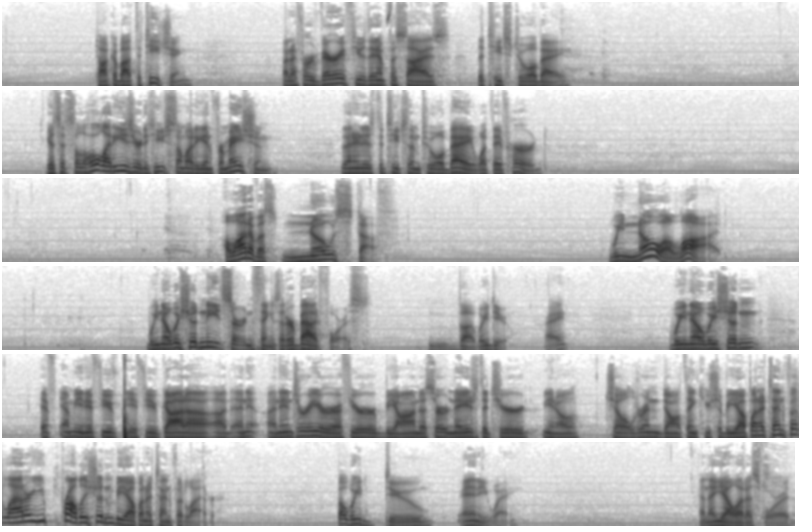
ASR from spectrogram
talk about the teaching, but I've heard very few that emphasize the teach to obey. Because it's a whole lot easier to teach somebody information than it is to teach them to obey what they've heard. a lot of us know stuff. We know a lot. We know we shouldn't eat certain things that are bad for us, but we do, right? We know we shouldn't. If I mean, if you've if you've got a, an, an injury or if you're beyond a certain age that your you know children don't think you should be up on a ten foot ladder, you probably shouldn't be up on a ten foot ladder. But we do anyway, and they yell at us for it.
